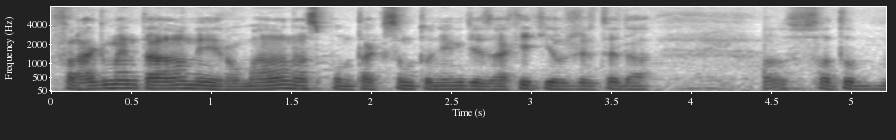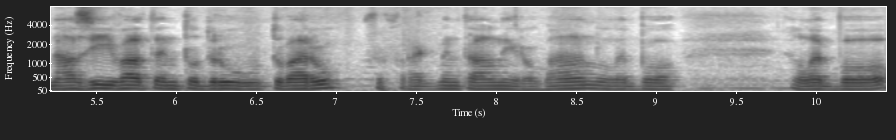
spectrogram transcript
fragmentálny román, aspoň tak som to niekde zachytil, že teda sa to nazýva tento druh útvaru, že fragmentálny román, lebo, lebo e,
